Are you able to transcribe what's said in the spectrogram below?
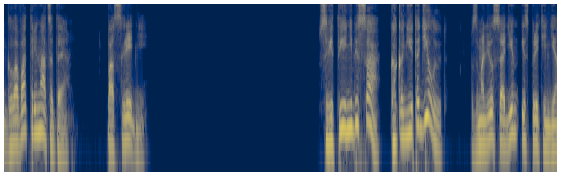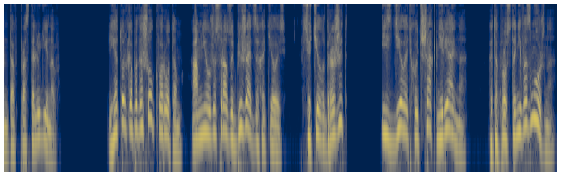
Глава 13. Последний. «Святые небеса! Как они это делают?» — взмолился один из претендентов-простолюдинов. «Я только подошел к воротам, а мне уже сразу бежать захотелось. Все тело дрожит, и сделать хоть шаг нереально. Это просто невозможно!»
